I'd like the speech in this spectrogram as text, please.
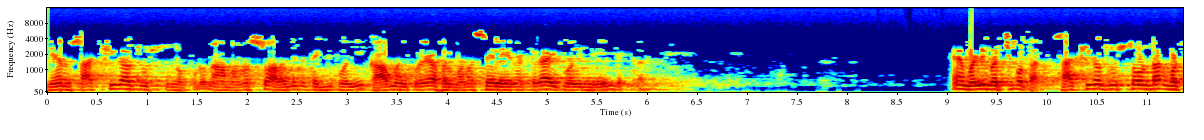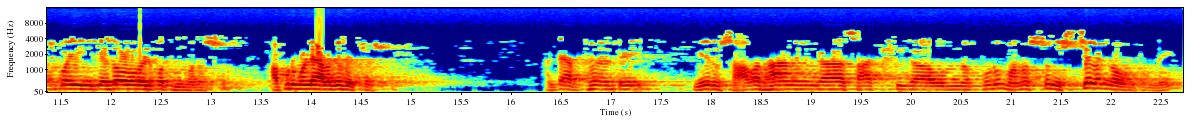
నేను సాక్షిగా చూస్తున్నప్పుడు నా మనస్సు అలజడి తగ్గిపోయి కామ్ అయిపోయి అసలు మనస్సే లేనట్టుగా అయిపోయింది. ఏం చెప్తారు? మళ్ళీ మర్చిపోతారు. సాక్షిగా చూస్తూ ఉంటారు మర్చిపోయి ఇంకేదో వెళ్ళిపోతుంది మనస్సు. అప్పుడు మళ్ళీ అలజడి వచ్చేస్తుంది. అంటే అర్థం ఏంటి? మీరు సావధానంగా సాక్షిగా ఉన్నప్పుడు మనస్సు నిశ్చలంగా ఉంటుంది.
